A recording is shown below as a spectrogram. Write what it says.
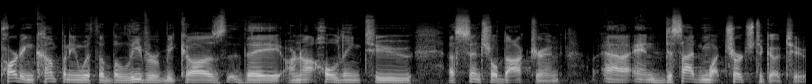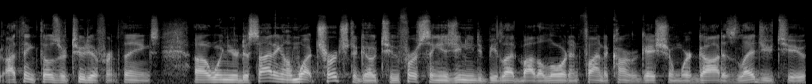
parting company with a believer because they are not holding to essential doctrine uh, and deciding what church to go to. I think those are two different things. Uh, when you're deciding on what church to go to, first thing is you need to be led by the Lord and find a congregation where God has led you to.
